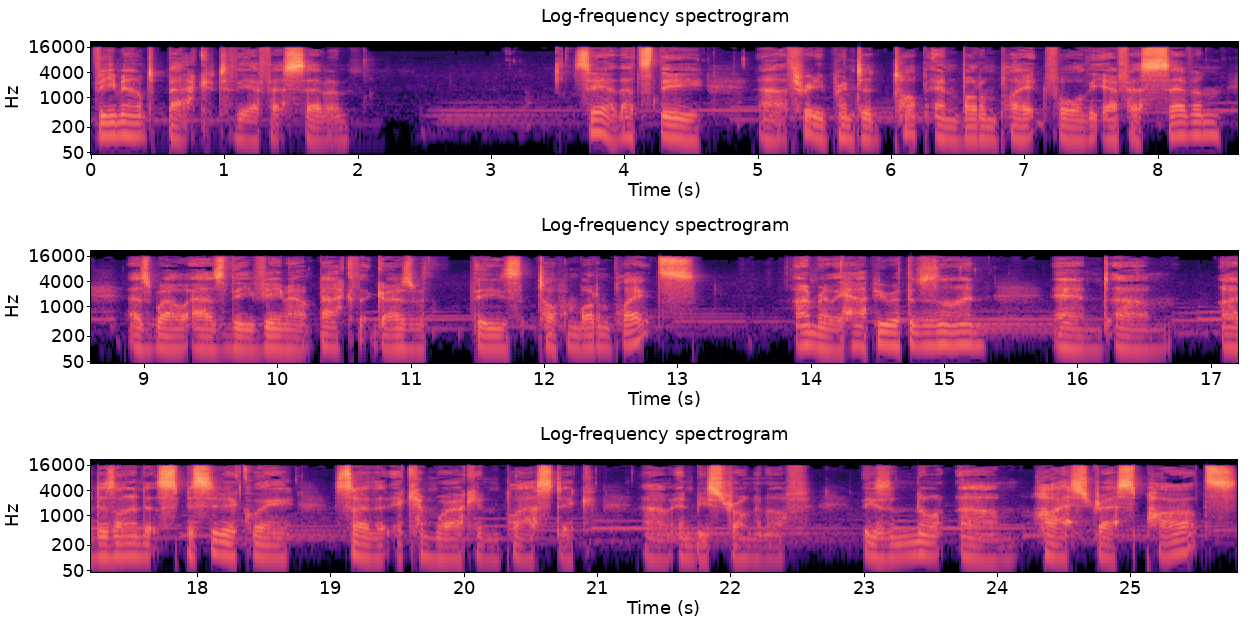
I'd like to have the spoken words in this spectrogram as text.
V mount back to the FS7. So, yeah, that's the uh, 3D printed top and bottom plate for the FS7, as well as the V mount back that goes with these top and bottom plates. I'm really happy with the design, and um, I designed it specifically so that it can work in plastic um, and be strong enough. These are not um, high stress parts,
